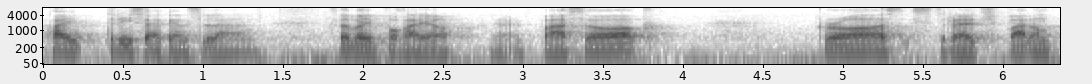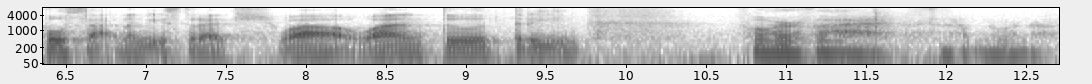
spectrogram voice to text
5, 3 seconds lang. Sabay po kayo. Yan. Pasok. Cross, stretch. Parang pusa, nag-stretch. Wow. 1, 2, 3, 4, 5. Sarap naman ah.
